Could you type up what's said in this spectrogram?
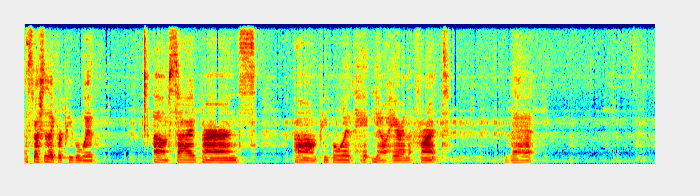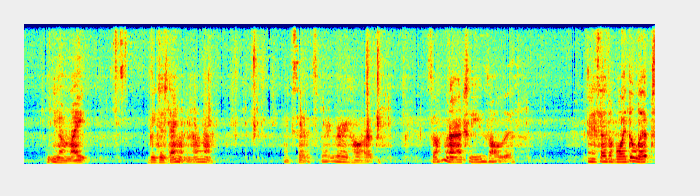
especially like for people with um, sideburns, um, people with, you know, hair in the front that you know, might be just dangling. I don't know. Like I said, it's very, very hard. So I'm gonna actually use all of this. And it says avoid the lips,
